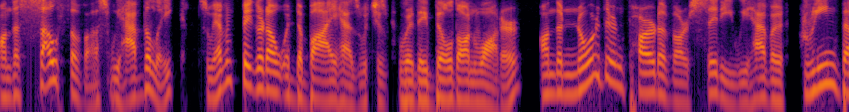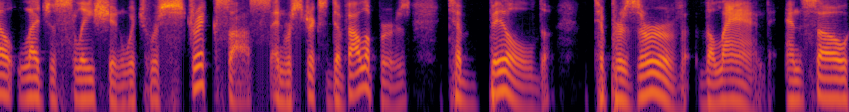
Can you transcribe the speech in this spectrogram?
On the south of us, we have the lake. So we haven't figured out what Dubai has, which is where they build on water. On the northern part of our city, we have a greenbelt legislation which restricts us and restricts developers to build to preserve the land. And so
